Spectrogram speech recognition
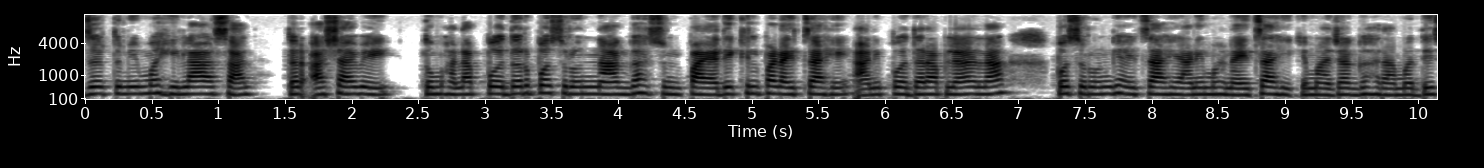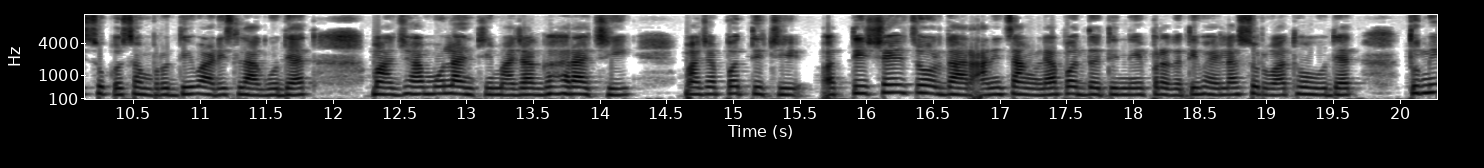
जर तुम्ही महिला असाल तर अशा वेळी तुम्हाला पदर पसरून नाक घासून पाया देखील पडायचा आहे आणि पदर आपल्याला पसरून घ्यायचा आहे आणि म्हणायचं आहे की माझ्या घरामध्ये सुख समृद्धी वाढीस लागू द्यात. माझ्या मुलांची माझ्या घराची माझ्या पतीची अतिशय जोरदार आणि चांगल्या पद्धतीने प्रगती व्हायला सुरुवात होऊ द्यात. तुम्ही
